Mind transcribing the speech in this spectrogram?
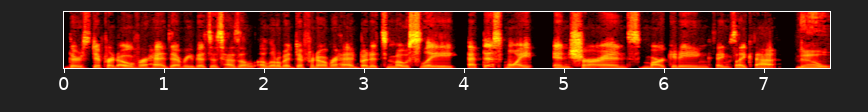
there's different overheads. Every business has a, a, little bit different overhead, but it's mostly at this point insurance, marketing, things like that. Now,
